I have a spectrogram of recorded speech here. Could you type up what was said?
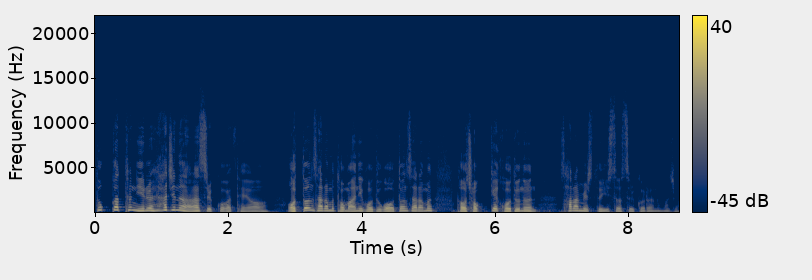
똑같은 일을 하지는 않았을 것 같아요. 어떤 사람은 더 많이 거두고 어떤 사람은 더 적게 거두는 사람일 수도 있었을 거라는 거죠.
